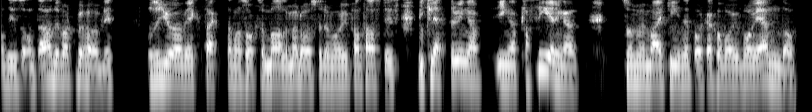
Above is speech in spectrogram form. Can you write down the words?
någonting sånt. Det hade varit behövligt. Och så gör vi exakt samma sak som Malmö då, så det var ju fantastiskt. Vi klättrar ju inga, inga placeringar som Mike är inne på, kanske var, var ju en då.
